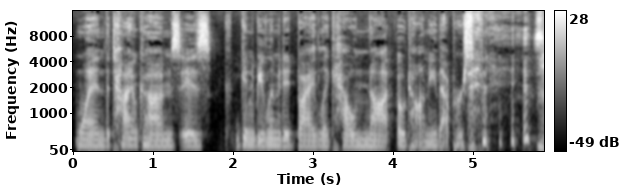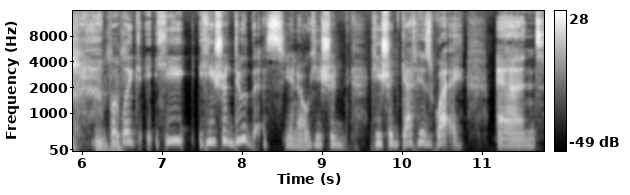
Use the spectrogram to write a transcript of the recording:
when the time comes is going to be limited by like how not Ohtani that person is. But like he he should do this, you know, he should he should get his way. And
